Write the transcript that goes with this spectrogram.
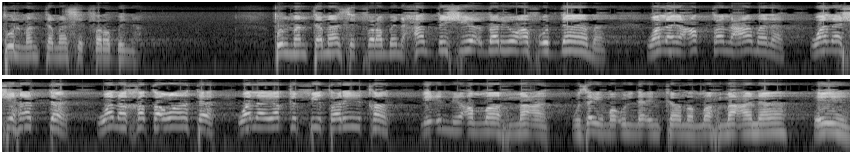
طول ما أنت ماسك في ربنا. طول ما أنت ماسك في ربنا حدش يقدر يقف قدامك. ولا يعطل عملك ولا شهادتك ولا خطواتك ولا يقف في طريقك. لإني الله معك. وزي ما قلنا إن كان الله معنا إيه؟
